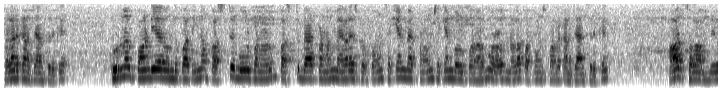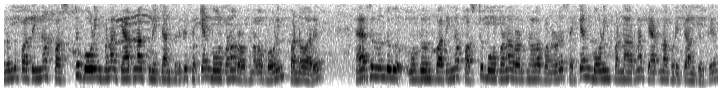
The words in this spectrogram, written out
விளையாடுறதுக்கான சான்ஸ் இருக்குது குர்னல் பாண்டியா வந்து பார்த்தீங்கன்னா ஃபஸ்ட்டு பவுல் பண்ணாலும் ஃபஸ்ட்டு பேட் பண்ணாலும் ஆவரேஜ் பர்ஃபார்மன்ஸ் செகண்ட் பேட் பண்ணாலும் செகண்ட் பவுல் பண்ணாலும் ஓரளவுக்கு நல்லா பர்ஃபார்மன்ஸ் பண்ணுறதுக்கான சான்ஸ் இருக்குது ஆர் சலாம் இவர் வந்து பார்த்தீங்கன்னா ஃபஸ்ட்டு பவுலிங் பண்ணால் கேப்டனாக கூடிய சான்ஸ் இருக்குது செகண்ட் பவுல் பண்ணால் ஓரளவுக்கு நல்லா பவுலிங் பண்ணுவார். ஆசல் வந்து வுட் வந்து பார்த்தீங்கன்னா ஃபஸ்ட்டு பவுல் பண்ணால் ஓரளவுக்கு நல்லா பண்ணுவார். செகண்ட் பவுலிங் பண்ணாருன்னா கேப்டனாக கூடிய சான்ஸ் இருக்குது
